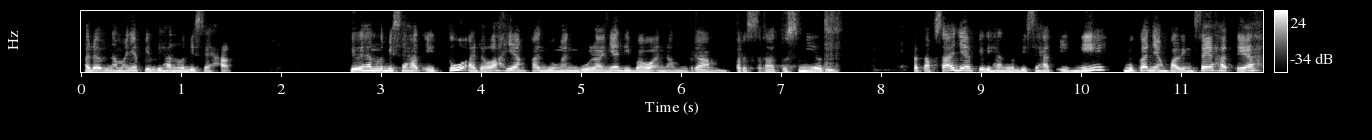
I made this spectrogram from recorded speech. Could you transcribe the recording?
ada namanya pilihan lebih sehat. Pilihan lebih sehat itu adalah yang kandungan gulanya di bawah 6 gram per 100 ml. Tetap saja pilihan lebih sehat ini bukan yang paling sehat ya,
